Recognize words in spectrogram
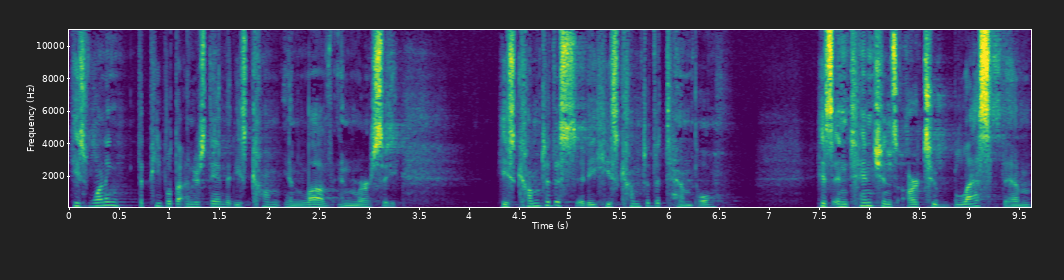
He's wanting the people to understand that he's come in love and mercy. He's come to the city, he's come to the temple. His intentions are to bless them.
